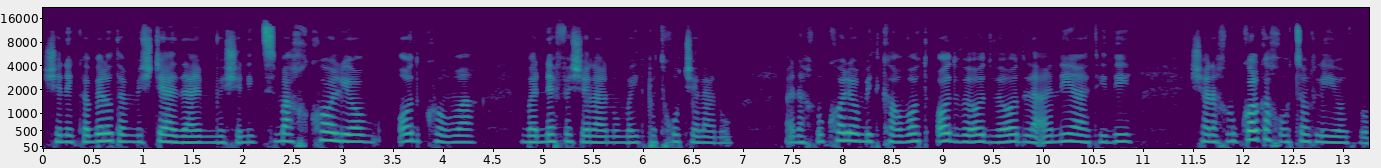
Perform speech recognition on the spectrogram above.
שנקבל אותם בשתי ידיים, ושנצמח כל יום עוד קומה בנפש שלנו, בהתפתחות שלנו. אנחנו כל יום מתקרבות עוד ועוד ועוד לאני העתידי. שאנחנו כל כך רוצות להיות בו.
